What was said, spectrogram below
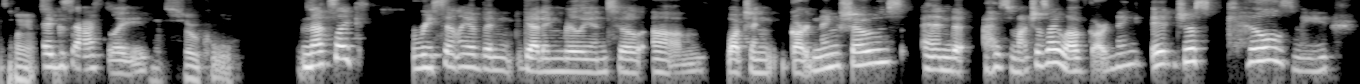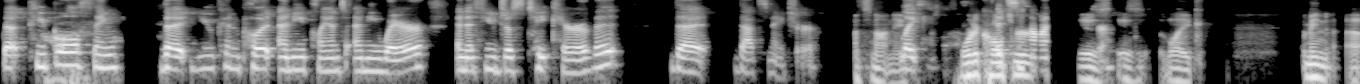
of the plants. exactly That's so cool. And that's like recently I've been getting really into um watching gardening shows and as much as I love gardening, it just kills me that people Oh. think that you can put any plant anywhere and if you just take care of it that that's nature. That's not nature. Like horticulture is is like i mean I,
